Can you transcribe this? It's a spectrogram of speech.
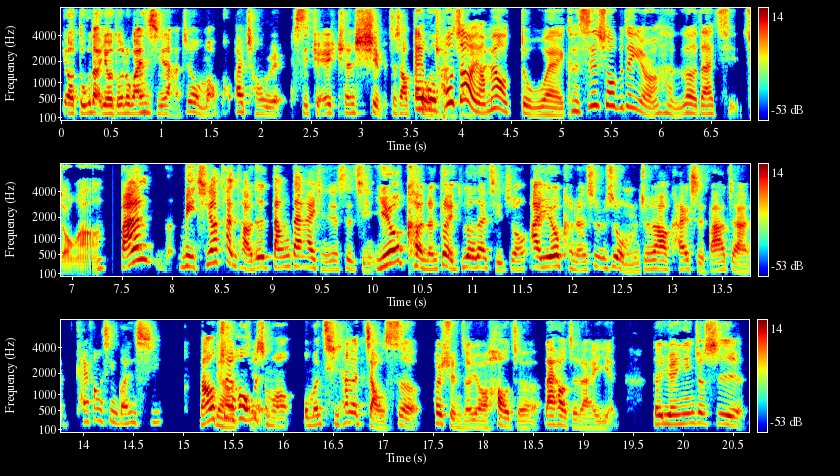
有毒的有毒的关系啦。就是我们快从 situationship 这是要哎、破我不知道有没有。毒哎、可是说不定有人很乐在其中啊。反正米奇要探讨就是当代爱情这件事情，也有可能对乐在其中啊，也有可能是不是我们就是要开始发展开放性关系。然后最后为什么我们其他的角色会选择由浩哲赖浩哲来演的原因，就是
